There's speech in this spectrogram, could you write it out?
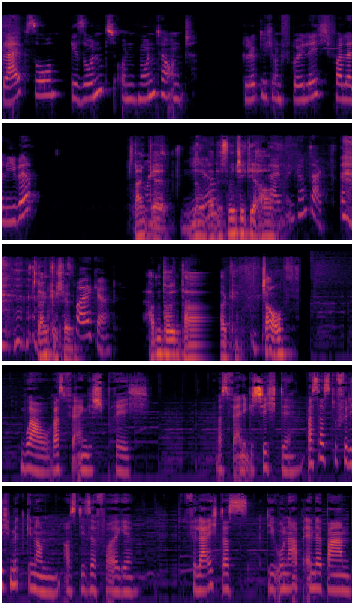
Bleib so gesund und munter und glücklich und fröhlich, voller Liebe. Danke, Nora, das wünsche ich dir auch. Bleiben in Kontakt. Dankeschön. Bis Volker. Hab einen tollen Tag. Ciao. Wow, was für ein Gespräch. Was für eine Geschichte. Was hast du für dich mitgenommen aus dieser Folge? Vielleicht, dass die unabänderbaren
